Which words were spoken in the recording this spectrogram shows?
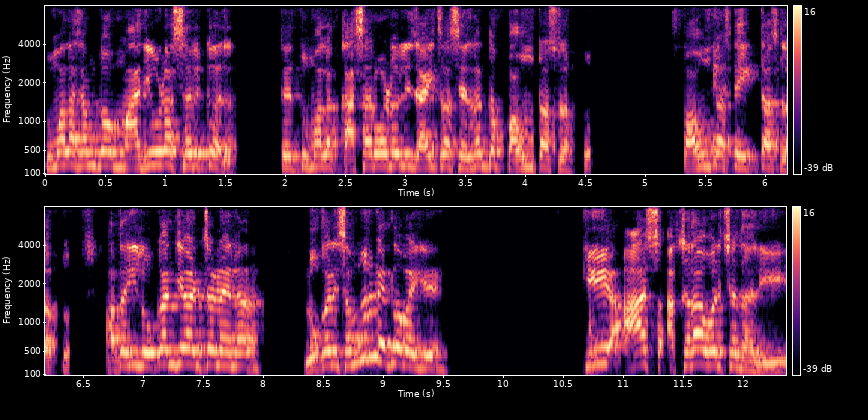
तुम्हाला सांगतो माझीवडा सर्कल ते तुम्हाला कासारवाडवली जायचं असेल ना तर पाऊण तास लागतो. पाऊण तास ते एक तास लागतो. आता ही लोकांची अडचण आहे ना लोकांनी समजून घेतलं पाहिजे की आज अकरा वर्ष झाली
